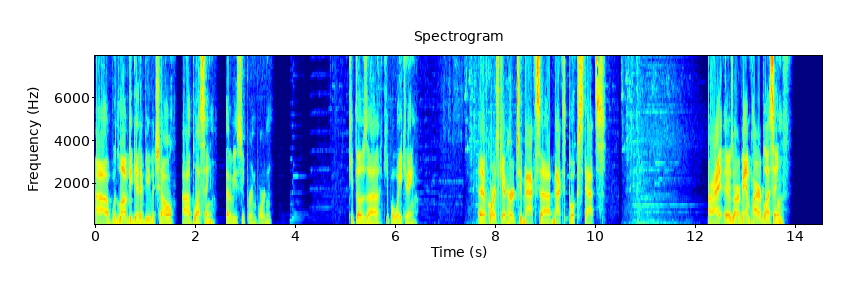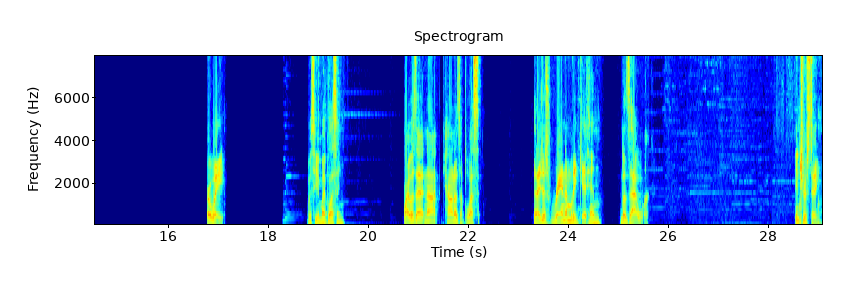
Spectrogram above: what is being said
Uh, would love to get a Vivichel uh, blessing. That'll be super important keep those uh keep awakening. And of course get her to max uh max book stats. All right, there's our vampire blessing. Or wait. Was he my blessing? Why was that not count as a blessing? Did I just randomly get him? How does that work? Interesting.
